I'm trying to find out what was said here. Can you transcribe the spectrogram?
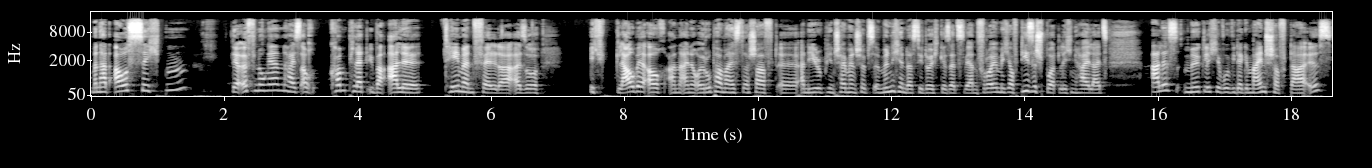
Man hat Aussichten der Öffnungen, heißt auch komplett über alle Themenfelder. Also ich glaube auch an eine Europameisterschaft, äh, an die European Championships in München, dass die durchgesetzt werden. Freue mich auf diese sportlichen Highlights. Alles Mögliche, wo wieder Gemeinschaft da ist.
